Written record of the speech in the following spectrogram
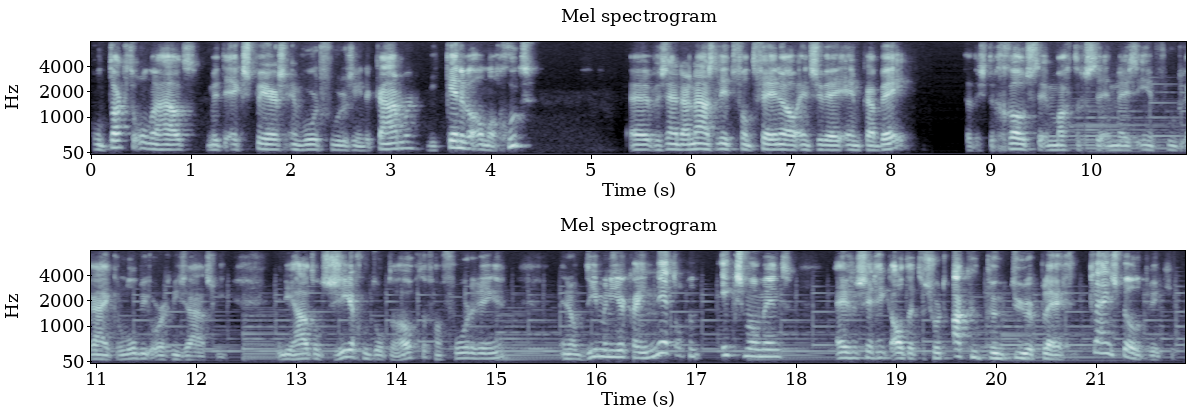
contacten onderhoudt met de experts en woordvoerders in de Kamer. Die kennen we allemaal goed. Uh, we zijn daarnaast lid van het VNO-NCW MKB. Dat is de grootste en machtigste en meest invloedrijke lobbyorganisatie. En die houdt ons zeer goed op de hoogte van vorderingen. En op die manier kan je net op een x-moment, even zeg ik altijd, een soort acupunctuur plegen. Klein speldenprikje.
